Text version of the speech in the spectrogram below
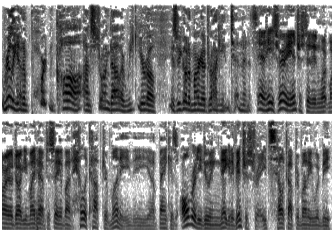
really an important call on strong dollar, weak euro as we go to Mario Draghi in ten minutes. And he's very interested in what Mario Draghi might have to say about helicopter money. The uh, bank is already doing negative interest rates. Helicopter money would be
